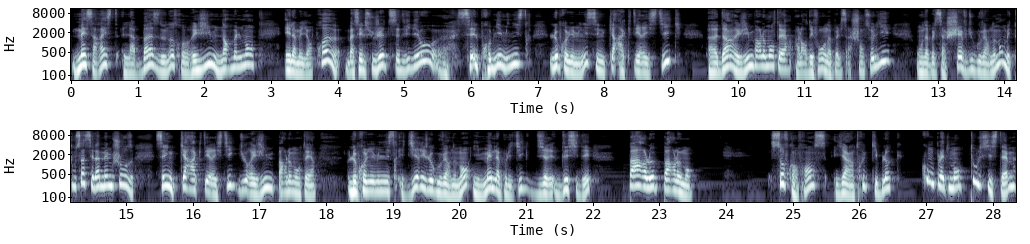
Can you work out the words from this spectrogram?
mais ça reste la base de notre régime normalement. Et la meilleure preuve, bah c'est le sujet de cette vidéo, c'est le Premier ministre. Le Premier ministre, c'est une caractéristique euh, d'un régime parlementaire. Alors des fois on appelle ça chancelier, on appelle ça chef du gouvernement, mais tout ça c'est la même chose. C'est une caractéristique du régime parlementaire. Le Premier ministre, il dirige le gouvernement, il mène la politique décidée par le Parlement. Sauf qu'en France, il y a un truc qui bloque complètement tout le système,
